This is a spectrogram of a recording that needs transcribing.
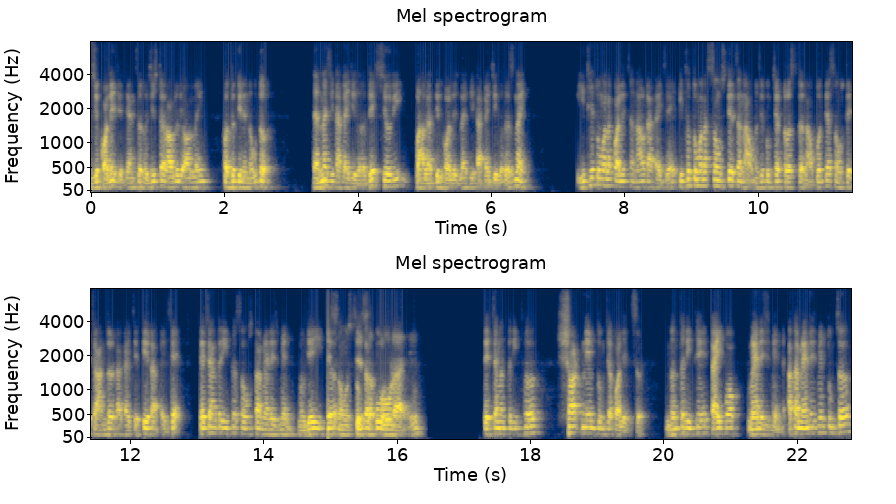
जे कॉलेज आहे त्यांचं रजिस्टर ऑलरेडी ऑनलाईन पद्धतीने नव्हतं. त्यांना जी टाकायची गरज आहे. शहरी भागातील कॉलेजला जी टाकायची गरज नाही. इथे तुम्हाला कॉलेजचं नाव टाकायचं आहे. इथं तुम्हाला संस्थेचं नाव म्हणजे तुमच्या ट्रस्टचं नाव कोणत्या संस्थेच्या अंडर टाकायचे ते टाकायचे त्याच्यानंतर इथं संस्था मॅनेजमेंट म्हणजे इथे संस्थेचा कोड आहे. त्याच्यानंतर इथं शॉर्ट नेम तुमच्या कॉलेजचं. नंतर इथे टाईप ऑफ मॅनेजमेंट आता मॅनेजमेंट तुमचं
